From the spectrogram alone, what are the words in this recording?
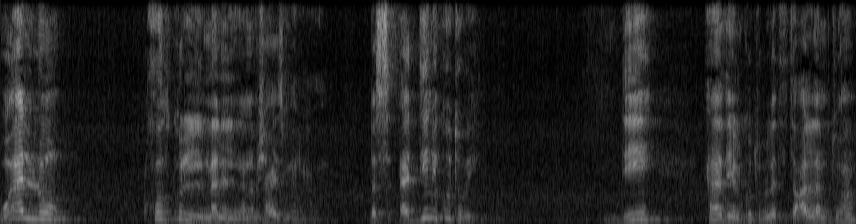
وقال له خذ كل المال اللي أنا مش عايز مال بس اديني كتبي. دي هذه الكتب التي تعلمتها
